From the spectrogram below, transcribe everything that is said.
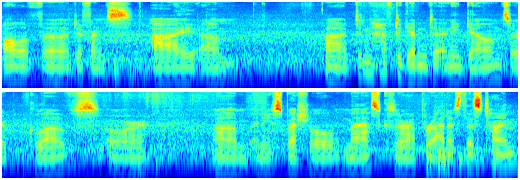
all of the difference. I um, uh, didn't have to get into any gowns or gloves or um, any special masks or apparatus this time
